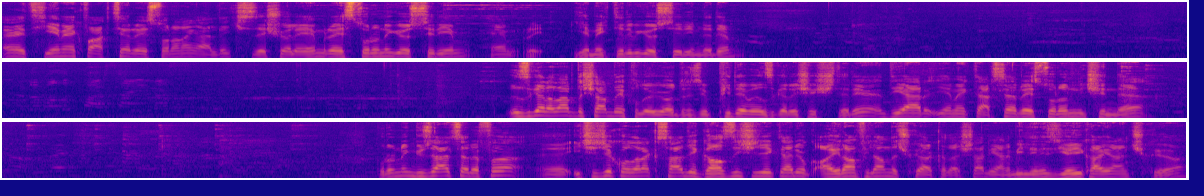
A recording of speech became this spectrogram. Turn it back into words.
Evet yemek vakti restorana geldik. Size şöyle hem restoranı göstereyim hem yemekleri bir göstereyim dedim. Izgaralar dışarıda yapılıyor gördüğünüz gibi pide ve ızgara çeşitleri. Diğer yemeklerse restoranın içinde. Buranın güzel tarafı e, içecek olarak sadece gazlı içecekler yok. Ayran falan da çıkıyor arkadaşlar. Yani bildiğiniz yayık ayran çıkıyor.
